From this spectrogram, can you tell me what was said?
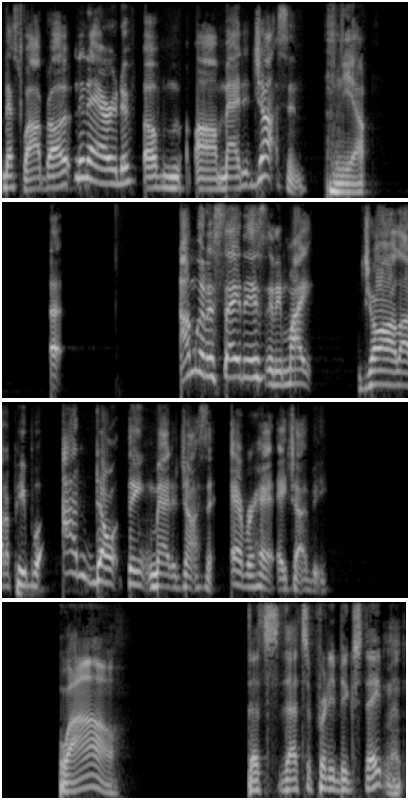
that's why I brought up the narrative of uh, Magic Johnson. yeah, I'm gonna say this, and it might jar a lot of people. I don't think Magic Johnson ever had HIV. wow, that's that's a pretty big statement.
